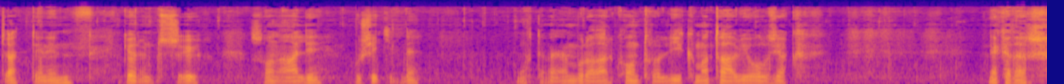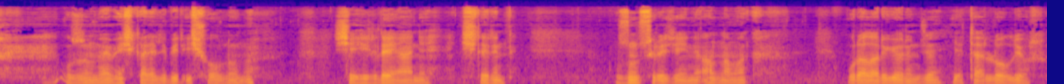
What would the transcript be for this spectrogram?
Caddenin görüntüsü son hali bu şekilde. Muhtemelen buralar kontrollü yıkıma tabi olacak. Ne kadar uzun ve meşgaleli bir iş olduğunu şehirde yani işlerin uzun süreceğini anlamak buraları görünce yeterli oluyor.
